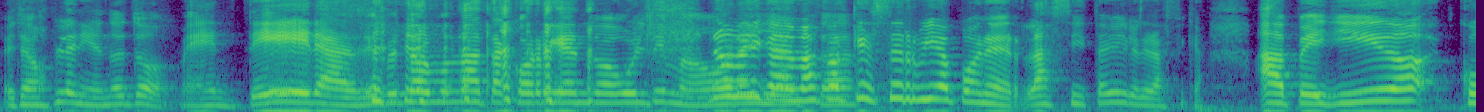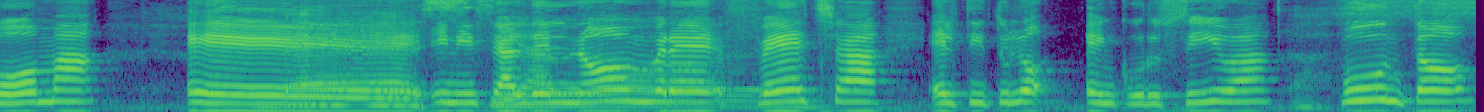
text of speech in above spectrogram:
estamos planeando todo. Mentira, siempre todo el mundo está corriendo a última hora. No, y además, está. ¿para qué servía poner la cita bibliográfica? Apellido, coma, eh, inicial del nombre, fecha, el título en cursiva, punto,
